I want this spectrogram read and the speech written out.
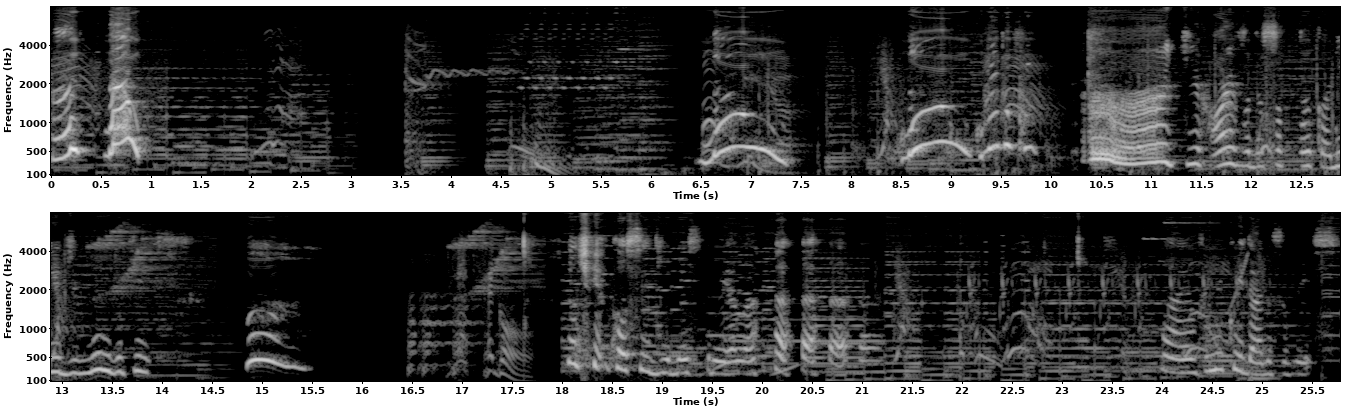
Ai, não! Não! Não! Como é que eu fui? Ai, que raiva dessa porcaria de mundo aqui. Tinha conseguido a estrela. ah, eu vou me cuidar dessa vez.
